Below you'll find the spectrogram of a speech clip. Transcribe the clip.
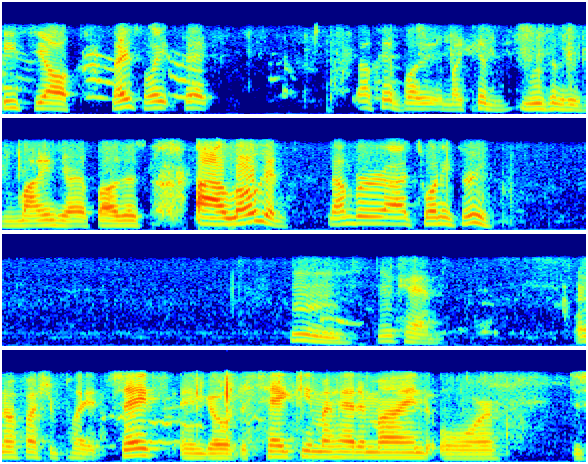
PCO. Nice late pick. Okay, buddy. My kid's losing his mind here. I apologize. Uh, Logan, number uh, 23. Hmm. Okay. I don't know if I should play it safe and go with the tag team I had in mind, or just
